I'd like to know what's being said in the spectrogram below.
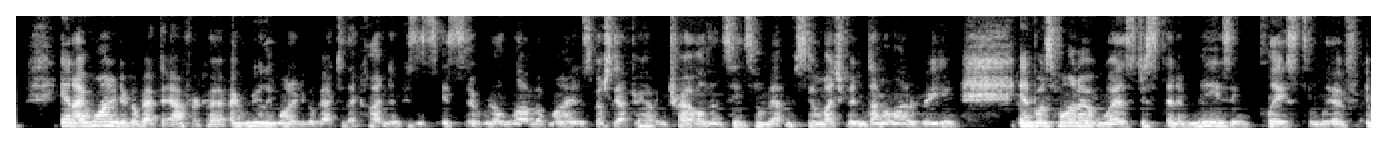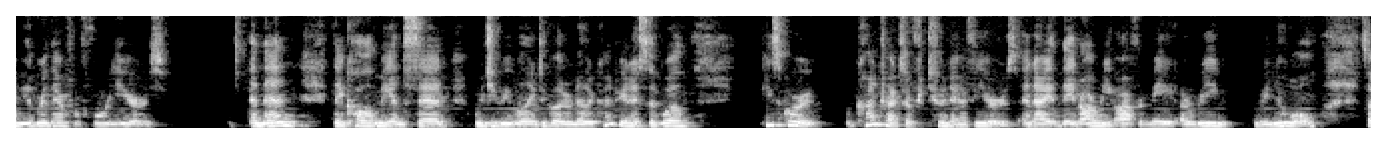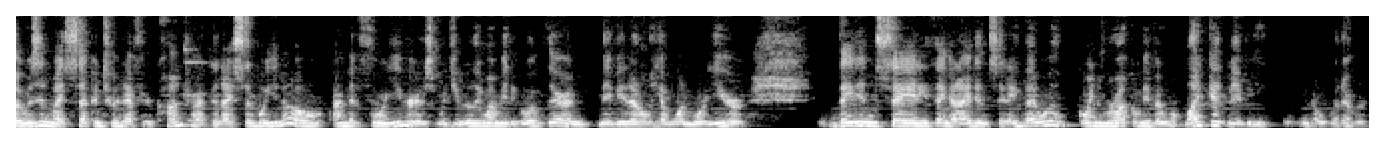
And I wanted to go back to Africa. I really wanted to go back to that continent because it's, it's a real love of mine, especially after having traveled and seen so much, so much of it and done a lot of reading. And Botswana was just an amazing place to live. And we were there for four years. And then they called me and said, Would you be willing to go to another country? And I said, Well, Peace Corps contracts are for two and a half years, and I they'd already offered me a re, renewal. So I was in my second two and a half year contract, and I said, "Well, you know, I'm at four years. Would you really want me to go up there? And maybe I'd only have one more year." They didn't say anything, and I didn't say anything. I, Well, going to Morocco, maybe I won't like it. Maybe you know, whatever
